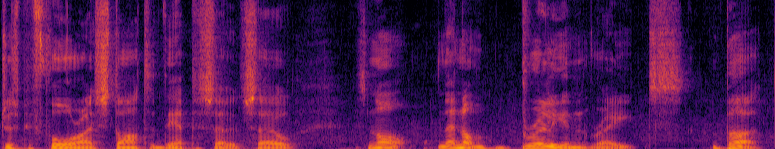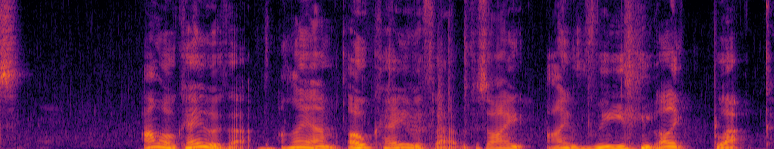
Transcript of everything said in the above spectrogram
just before I started the episode, so it's not they're not brilliant rates, but I'm okay with that. I am okay with that because I I really like black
